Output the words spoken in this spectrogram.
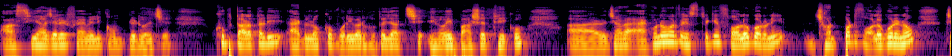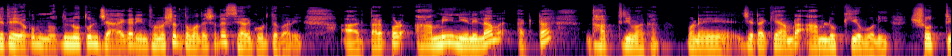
আশি হাজারের ফ্যামিলি কমপ্লিট হয়েছে। খুব তাড়াতাড়ি এক লক্ষ পরিবার হতে যাচ্ছে, এভাবেই পাশে থেকো। আর যারা এখনও আমার পেজটাকে ফলো করনি, ঝটপট ফলো করে নাও, যাতে এরকম নতুন নতুন জায়গার ইনফরমেশান তোমাদের সাথে শেয়ার করতে পারি। আর তারপর আমি নিয়ে নিলাম একটা ধাত্রী মাখা। মানে যেটাকে আমরা আমলক্ষীও বলি। সত্যি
